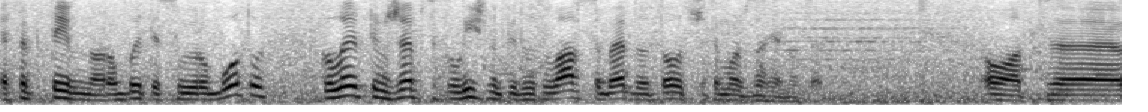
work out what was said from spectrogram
ефективно робити свою роботу, коли ти вже психологічно підготував себе до того, що ти можеш загинути. От е,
